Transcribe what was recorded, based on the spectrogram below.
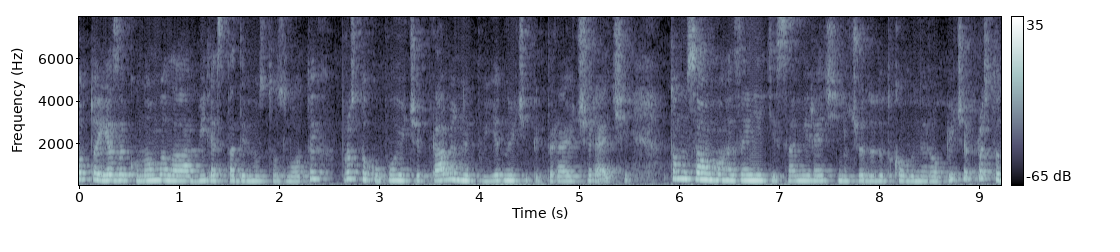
Тобто я зекономила біля 190 злотих, просто купуючи правильно і поєднуючи, підбираючи речі. В тому самому магазині ті самі речі, нічого додатково не роблячи, просто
